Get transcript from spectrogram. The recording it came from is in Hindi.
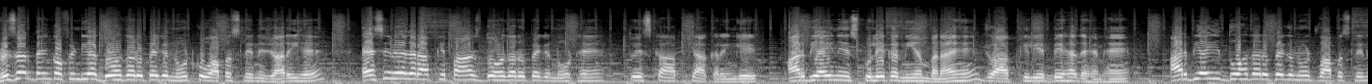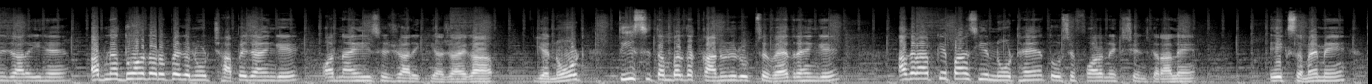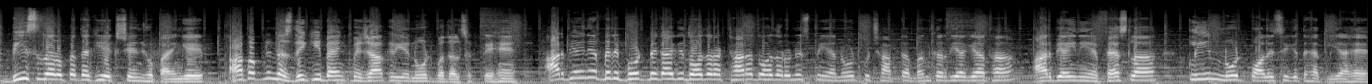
रिज़र्व बैंक ऑफ़ इंडिया दो हज़ार रूपए के नोट को वापस लेने जा रही है। ऐसे में अगर आपके पास दो हज़ार रूपए के नोट हैं तो इसका आप क्या करेंगे? आरबीआई ने इसको लेकर नियम बनाए हैं, जो आपके लिए बेहद अहम हैं। आरबीआई दो हज़ार रूपए के नोट वापस लेने जा रही है। अब न दो हज़ार रूपए के नोट छापे जाएँगे, और न ही इसे जारी किया जाएगा। ये नोट 30 सितंबर तक कानूनी रूप से वैध रहेंगे। अगर आपके पास ये नोट हैं तो उसे फॉरेन एक्सचेंज करा लें। एक समय में बीस हज़ार रूपए तक ही एक्सचेंज हो पाएँगे। आप अपने नजदीकी बैंक में जाकर ये नोट बदल सकते हैं। आरबीआई ने अपने रिपोर्ट में कहा कि 2018-2019 में यह नोट को छापना बंद कर दिया गया था। आरबीआई ने यह फैसला क्लीन नोट पॉलिसी के तहत लिया है।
